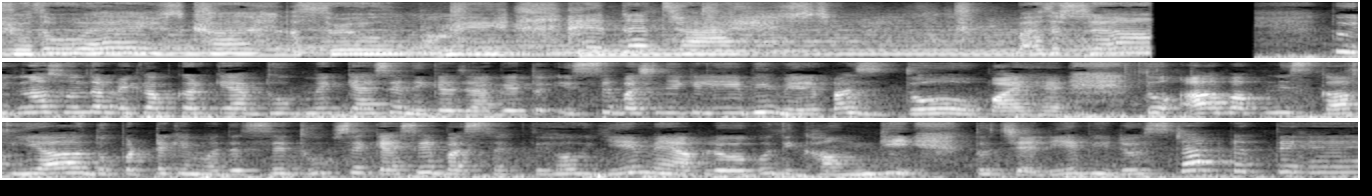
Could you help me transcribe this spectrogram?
Feel the waves cut through me, hypnotized by the sound. तो इतना सुंदर मेकअप करके आप धूप में कैसे निकल जाओगे? तो इससे बचने के लिए भी मेरे पास दो उपाय है। तो आप अपनी स्काफ या दुपट्टे की मदद से धूप से कैसे बच सकते हो ये मैं आप लोगों को दिखाऊँगी। तो चलिए वीडियो स्टार्ट करते हैं।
